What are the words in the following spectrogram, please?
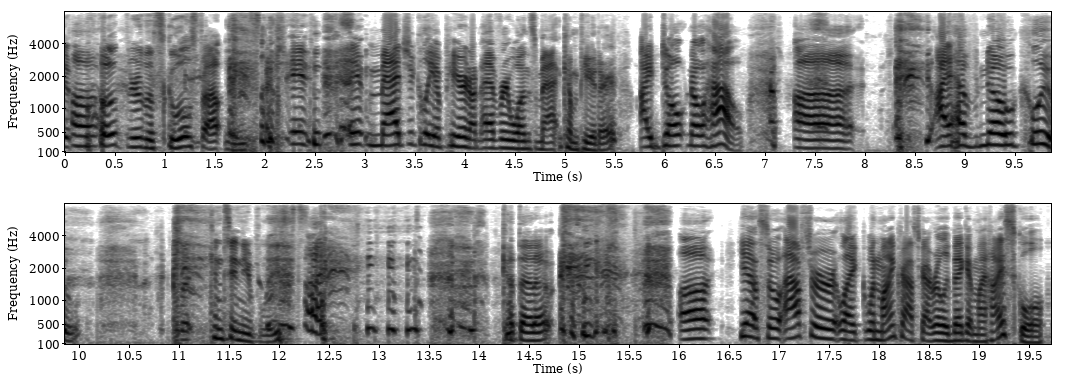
It flowed through the school's fountains. it it magically appeared on everyone's Mac computer. I don't know how. Uh, I have no clue. But continue, please. Cut that out. uh, yeah. So after like when Minecraft got really big at my high school,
